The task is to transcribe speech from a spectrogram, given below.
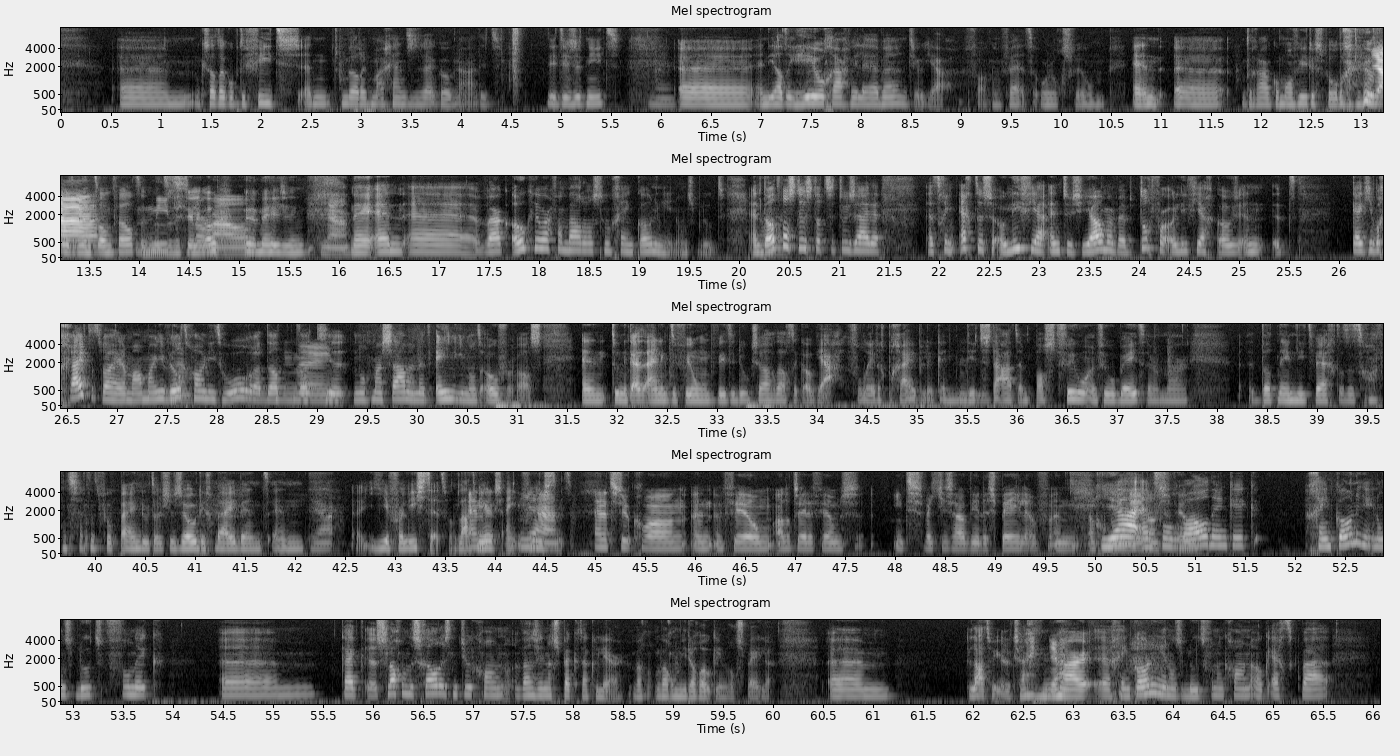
ehm, ik zat ook op de fiets en toen belde ik mijn agent en zei ik ook, nou, dit, dit is het niet. Nee. Eh, en die had ik heel graag willen hebben. Natuurlijk, ja, fucking vet, oorlogsfilm. En eh Draco Malvide speelde heel Ja, in Tom Felton. Dat is natuurlijk normaal. ook amazing. Ja. Nee, en eh, waar ik ook heel erg van baalde was toen geen koning in ons bloed. En Oh dat was dus dat ze toen zeiden, het ging echt tussen Olivia en tussen jou, maar we hebben toch voor Olivia gekozen. En het, kijk, je begrijpt het wel helemaal, maar je wilt Ja. gewoon niet horen dat, dat je nog maar samen met één iemand over was. En toen ik uiteindelijk de film op witte doek zag, dacht ik ook, ja, volledig begrijpelijk. En Mhm. dit staat en past veel en veel beter, maar dat neemt niet weg dat het gewoon ontzettend veel pijn doet als je zo dichtbij bent en ja. eh, je verliest het. Want En- eerlijk zijn, je ja. verliest het. En het is natuurlijk gewoon een, een film, alle tweede films, iets wat je zou willen spelen. Of een, een goede Ja, en vooral denk ik, geen koningen in ons bloed vond ik. ehm, kijk, eh, Slag om de Schelde is natuurlijk gewoon waanzinnig spectaculair. waar- waarom je er ook in wil spelen. Ehm, laten we eerlijk zijn. Ja. Maar eh, geen koning in ons bloed vond ik gewoon ook echt qua.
